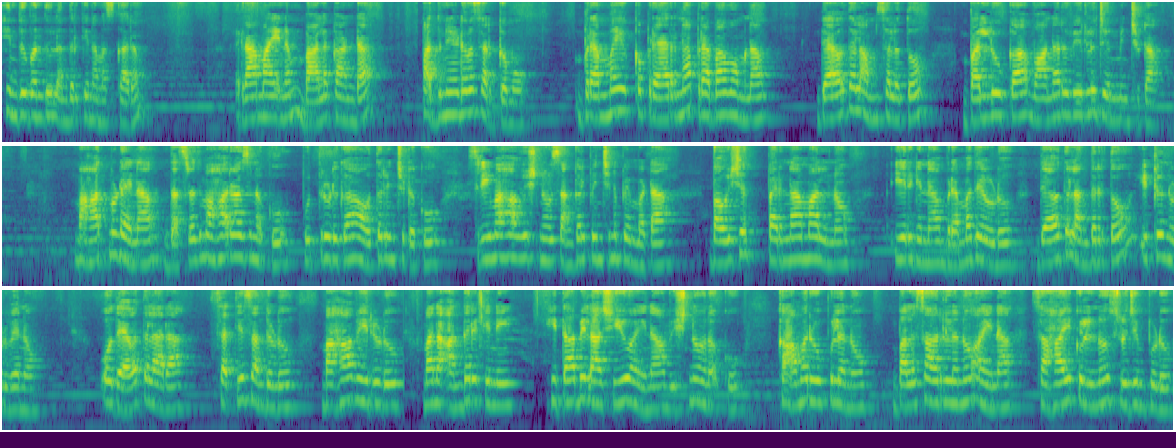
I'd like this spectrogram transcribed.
హిందూ బంధువులందరికీ నమస్కారం. రామాయణం బాలకాండ పదిహేడవ సర్గము. బ్రహ్మ యొక్క ప్రేరణ ప్రభావమున దేవతల అంశలతో బల్లూక వానరవీరులు జన్మించుట. మహాత్ముడైన దశరథ మహారాజునకు పుత్రుడిగా అవతరించుటకు శ్రీ మహావిష్ణువు సంకల్పించిన పిమ్మట భవిష్యత్ పరిణామాలను ఎరిగిన బ్రహ్మదేవుడు దేవతలందరితో ఇట్లు నుడివెను. ఓ దేవతలారా సత్యసంధుడు మహావీరుడు మన అందరికిని హితాభిలాషియు అయిన విష్ణువునకు కామరూపులను బలసారులను అయిన సహాయకులను సృజింపుడు.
